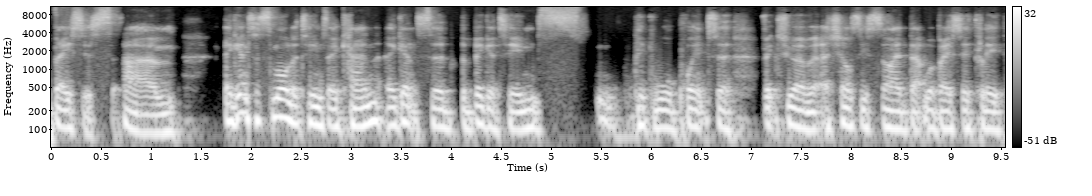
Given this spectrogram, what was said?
basis. Um, against the smaller teams, they can. Against the, the bigger teams, people will point to victory over a Chelsea side that were basically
